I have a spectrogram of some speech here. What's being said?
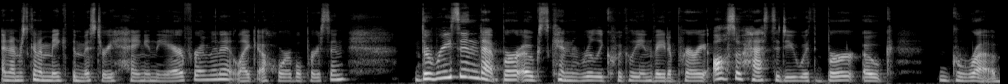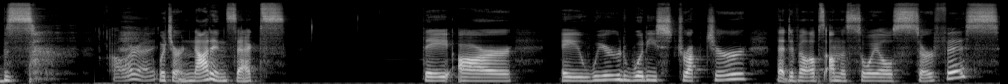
and I'm just going to make the mystery hang in the air for a minute like a horrible person. The reason that bur oaks can really quickly invade a prairie also has to do with bur oak grubs, All right. which are not insects. They are a weird woody structure that develops on the soil surface.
